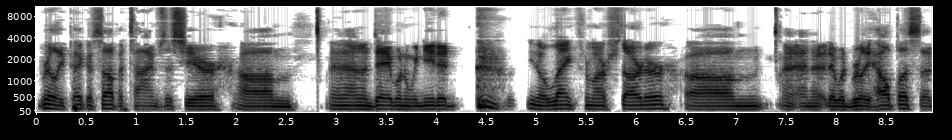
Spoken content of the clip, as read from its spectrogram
really pick us up at times this year. Um, and on a day when we needed, you know, length from our starter, um, and, it, would really help us, uh,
